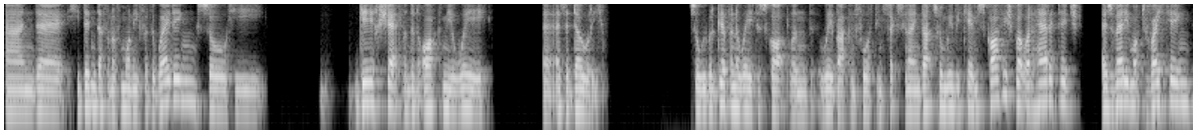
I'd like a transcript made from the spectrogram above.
And uh, he didn't have enough money for the wedding, so he gave Shetland and Orkney away uh, as a dowry. So we were given away to Scotland way back in 1469. That's when we became Scottish, but our heritage is very much Viking,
